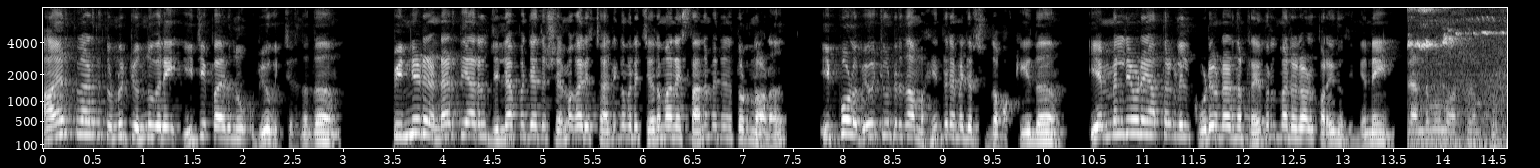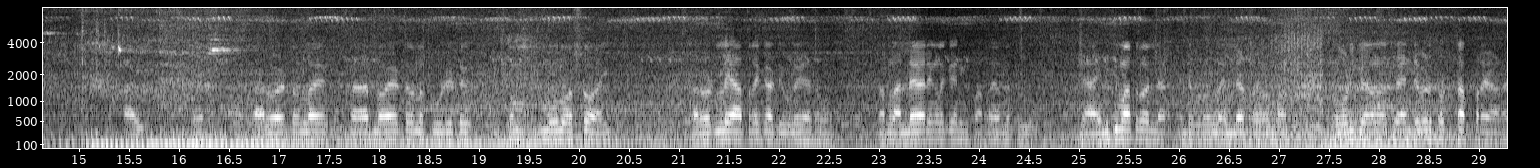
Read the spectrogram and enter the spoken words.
ആയിരത്തി തൊള്ളായിരത്തി തൊണ്ണൂറ്റി ഒന്ന് വരെ ഈ ജീപ്പായിരുന്നു ഉപയോഗിച്ചിരുന്നത്. പിന്നീട് രണ്ടായിരത്തി ആറിൽ ജില്ലാ പഞ്ചായത്ത് ക്ഷേമകാര്യ സ്റ്റാൻഡിംഗ് കമ്മിറ്റി ചെയർമാനെ സ്ഥാനമേറ്റതിനെ തുടർന്നാണ് ഇപ്പോൾ ഉപയോഗിച്ചുകൊണ്ടിരുന്ന മഹേന്ദ്ര മേജർ സ്വന്തമാക്കിയത്. എം എൽ എയുടെ യാത്രകളിൽ കൂടെ ഉണ്ടായിരുന്ന ഡ്രൈവർമാർ ഒരാൾ പറയുന്നത് ഇങ്ങനെ. രണ്ട് മൂന്ന് വർഷം ആയി. സാറുമായിട്ടുള്ള സാറിനുമായിട്ടുള്ള കൂടിയിട്ട് ഇപ്പം മൂന്ന് വർഷമായി. സാറുമായിട്ടുള്ള യാത്രയൊക്കെ അടിപൊളിയായിരുന്നു. സാർ നല്ല കാര്യങ്ങളൊക്കെ എനിക്ക് പറഞ്ഞു തന്നിട്ടുള്ളൂ ഞാൻ എനിക്ക് മാത്രമല്ല എന്റെ കൂടെയുള്ള എല്ലാ ഡ്രൈവർമാർക്കും. ഓടിക്കാന്ന് വെച്ചാൽ എന്റെ വീട് തൊട്ടപ്പുറയാണ്.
